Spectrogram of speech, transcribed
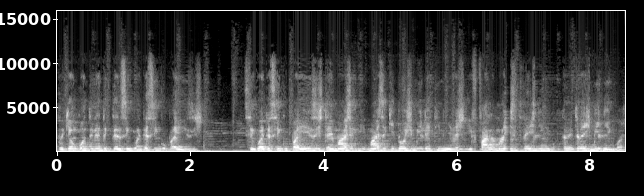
porque é um continente que tem 55 países. 55 países, tem mais de, mais de que 2 mil etnias e fala mais de 3, 3 mil línguas.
